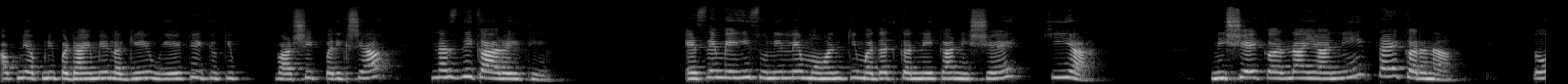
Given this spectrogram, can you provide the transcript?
अपनी अपनी पढ़ाई में लगे हुए थे क्योंकि वार्षिक परीक्षा नज़दीक आ रही थी। ऐसे में ही सुनील ने मोहन की मदद करने का निश्चय किया। निश्चय करना यानी तय करना। तो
